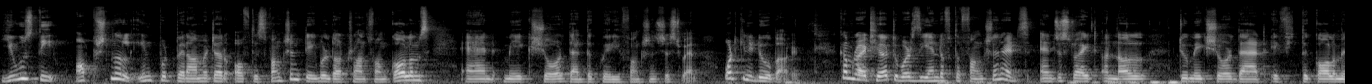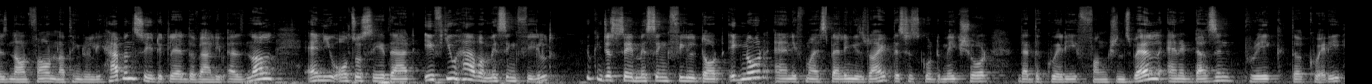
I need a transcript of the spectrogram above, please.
use the optional input parameter of this function table.transform columns and make sure that the query functions just well. What can you do about it? Come right here towards the end of the function and just write a null to make sure that if the column is not found, nothing really happens. So you declare the value as null. And you also say that if you have a missing field, you can just say missing field dot ignore and if my spelling is right this is going to make sure that the query functions well and it doesn't break the query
